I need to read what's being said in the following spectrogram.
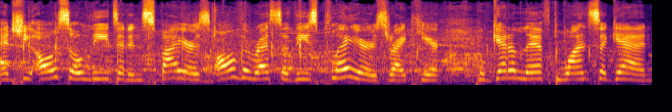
And she also leads and inspires all the rest of these players right here who get a lift once again.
